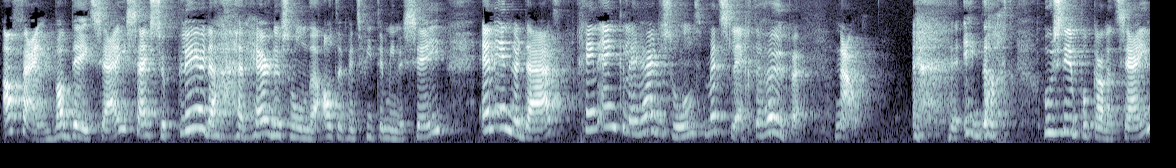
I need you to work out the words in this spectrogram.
Afijn, wat deed zij? Zij suppleerde haar herdershonden altijd met vitamine C. En inderdaad, geen enkele herdershond met slechte heupen. Nou, ik dacht, hoe simpel kan het zijn?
